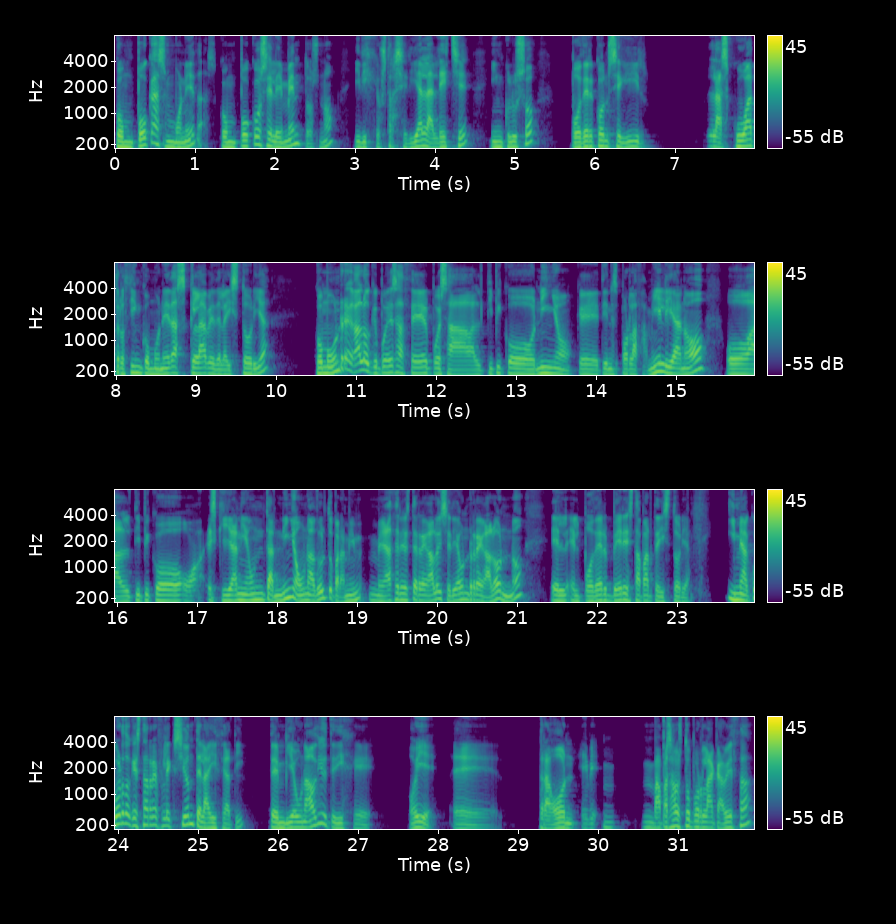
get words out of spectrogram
con pocas monedas, con pocos elementos, ¿no? Y dije, ostras, sería la leche incluso poder conseguir las cuatro o cinco monedas clave de la historia como un regalo que puedes hacer pues al típico niño que tienes por la familia, ¿no? O al típico, es que ya ni a un tan niño, a un adulto, para mí me hacen este regalo y sería un regalón, ¿no? El, el poder ver esta parte de historia. Y me acuerdo que esta reflexión te la hice a ti. Te envié un audio y te dije, oye, eh, dragón, eh, me ha pasado esto por la cabeza,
